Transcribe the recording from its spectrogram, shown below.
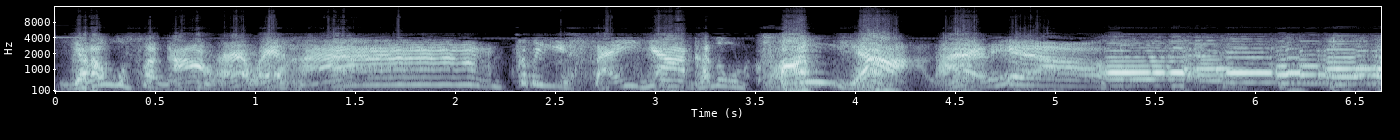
一路四岗坏坏喊，这一山下可都闯下来了。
